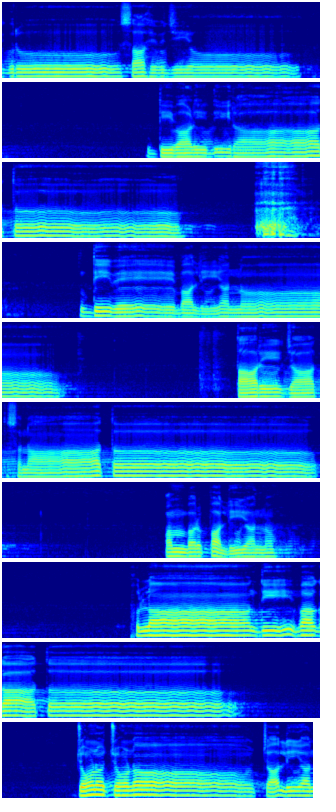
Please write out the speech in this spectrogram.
ਗੁਰੂ ਸਾਹਿਬ ਜੀਓ। ਦੀਵਾਲੀ ਦੀ ਰਾਤ ਦੀਵੇ ਬਾਲੀਆਂ ਤਾਰੇ ਜਾਤ ਸਨਾਤ ਅੰਬਰ ਭਾਲੀਆਂ ਫੁੱਲਾਂ ਦੀ ਬਗਾਤ ਚੁਣ ਚੁਣ ਚਾਲੀਆਂ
